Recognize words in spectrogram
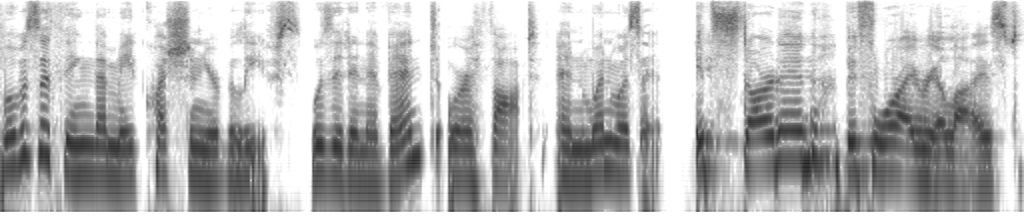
What was the thing that made question your beliefs? Was it an event or a thought? And when was it? It started before I realized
